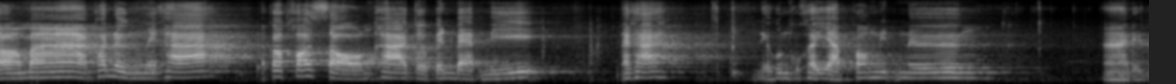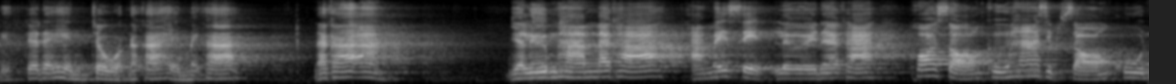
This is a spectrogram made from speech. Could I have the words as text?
ต่อมาข้อหนึ่งนะคะ แล้วก็ข้อสองค่ะโจทย์เป็นแบบนี้นะคะ เดี๋ยวคุณครูขยับกล้องนิดนึงอ่าเด็กๆจะได้เห็นโจทย์นะคะเห็นไหมคะนะคะอะอย่าลืมทำนะคะทำให้เสร็จเลยนะคะ ข้อ 2 คือ 52 คูณ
